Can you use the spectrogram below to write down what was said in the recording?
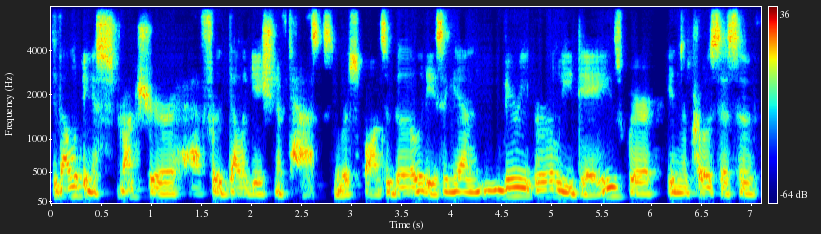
developing a structure uh, for the delegation of tasks and responsibilities. Again, very early days, we're in the process of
